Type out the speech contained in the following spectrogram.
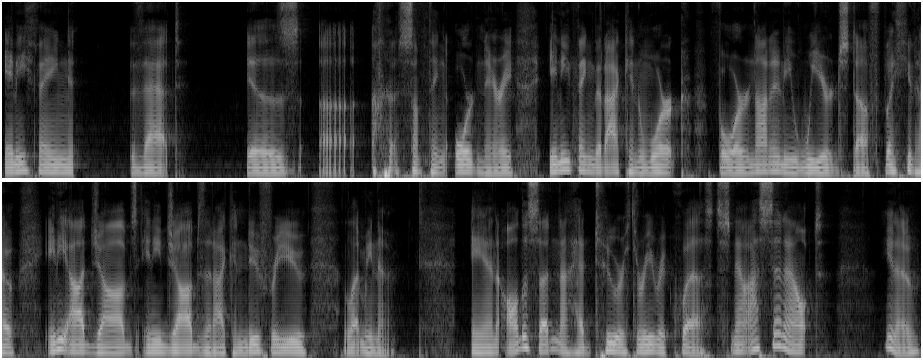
Anything that is uh, something ordinary, anything that I can work for, not any weird stuff, but you know, any odd jobs, any jobs that I can do for you, let me know. And all of a sudden, I had two or three requests. Now, I sent out, you know,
